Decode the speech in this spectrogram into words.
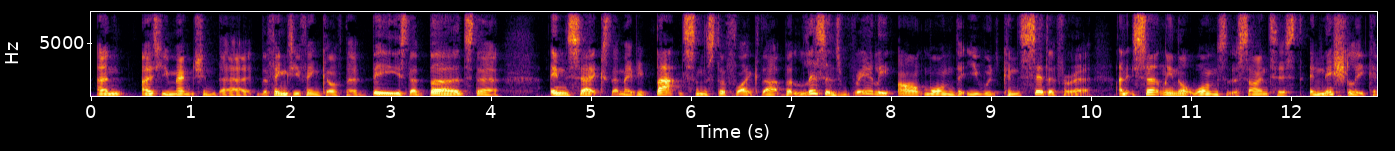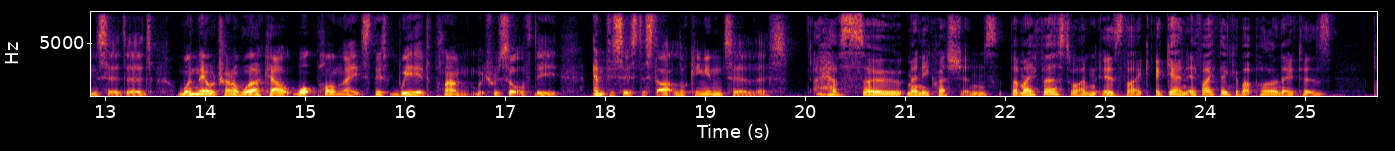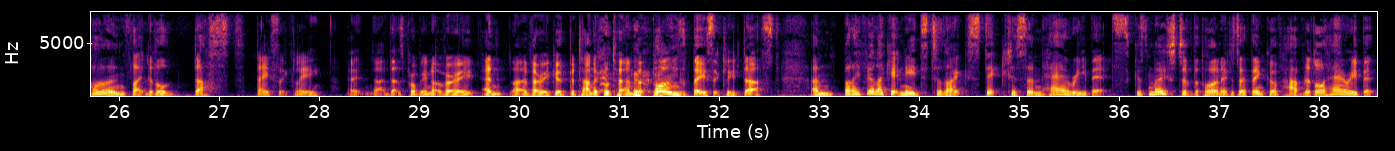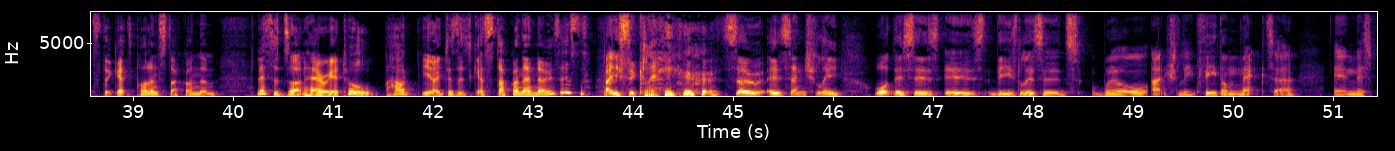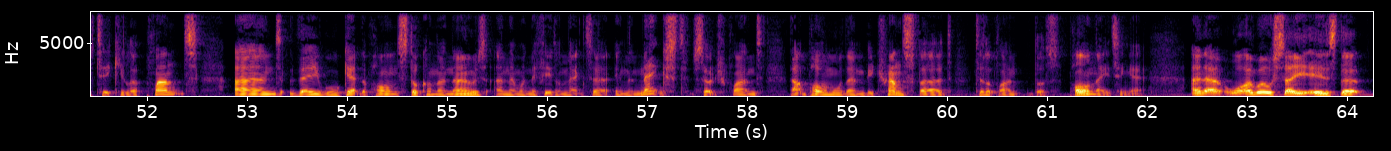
And as you mentioned there, the things you think of, they're bees, they're birds, they're insects, there may be bats and stuff like that, but lizards really aren't one that you would consider for it. And it's certainly not ones that the scientists initially considered when they were trying to work out what pollinates this weird plant, which was sort of the emphasis to start looking into this. I have so many questions, but my first one is like, again, if I think about pollinators, pollen's like little dust, basically. Uh, that's probably not a very and a very good botanical term, but pollen's basically dust. Um, but I feel like it needs to like stick to some hairy bits because most of the pollinators I think of have little hairy bits that gets pollen stuck on them. Lizards aren't hairy at all. How you know does it get stuck on their noses? Basically, so essentially, what this is is these lizards will actually feed on nectar in this particular plant and they will get the pollen stuck on their nose, and then when they feed on nectar in the next such plant, that pollen will then be transferred to the plant, thus pollinating it. And uh, what I will say is that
